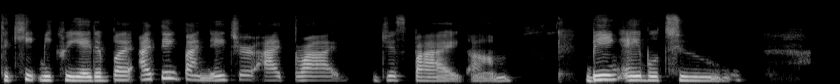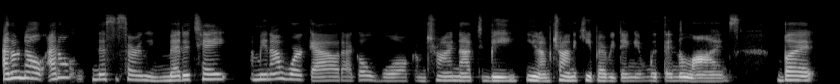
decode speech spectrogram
to keep me creative. But I think by nature, I thrive just by um, being able to, I don't know, I don't necessarily meditate. I mean, I work out, I go walk. I'm trying not to be, you know, I'm trying to keep everything in, within the lines but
